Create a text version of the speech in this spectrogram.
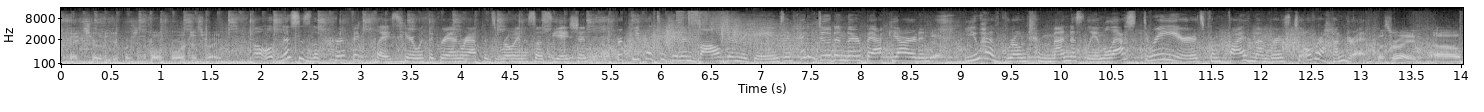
to make sure that you're pushing the boat forward just right. Oh, well, this is the perfect place here with the Grand Rapids Rowing Association for people to get involved in the games and kind of do it in their backyard. And yeah. you have grown tremendously in the last three years from five members to over 100. That's right. Um,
